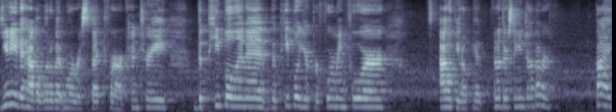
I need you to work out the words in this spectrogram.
You need to have a little bit more respect for our country, the people in it, the people you're performing for. I hope you don't get another singing job ever. Bye.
